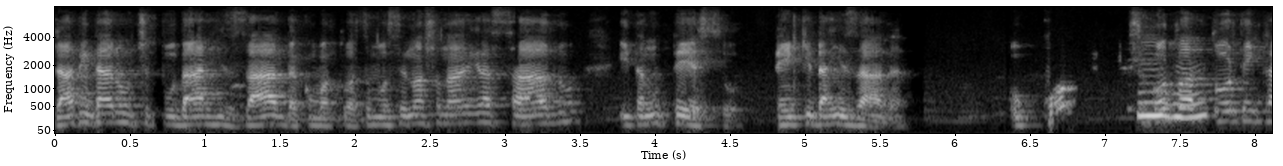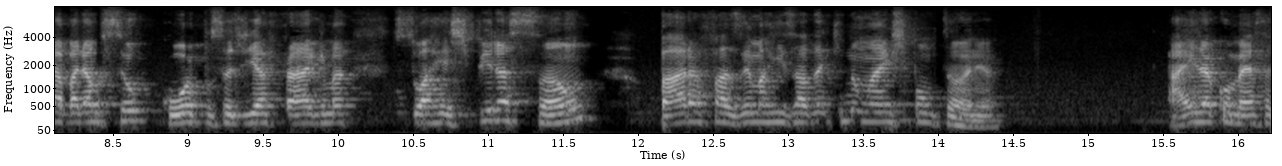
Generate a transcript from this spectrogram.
Já tentaram, tipo, dar risada como atuação, você não achou nada engraçado e tá no texto. Tem que dar risada. O corpo, uhum. ator tem que trabalhar o seu corpo, o seu diafragma, sua respiração para fazer uma risada que não é espontânea. Aí já começa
